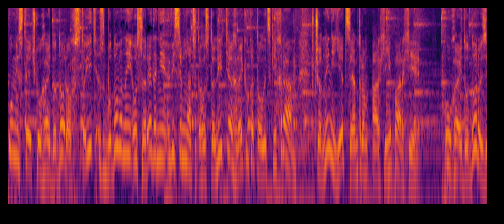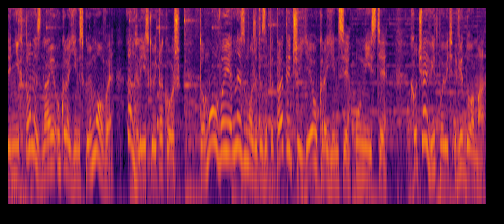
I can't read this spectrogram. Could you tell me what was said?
У містечку Гайдодорох стоїть збудований у середині 18 століття греко-католицький храм, що нині є центром архієпархії. У Гайдодорозі ніхто не знає української мови, англійської також. Тому ви не зможете запитати, чи є українці у місті. Хоча відповідь відома.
